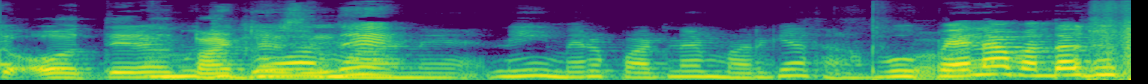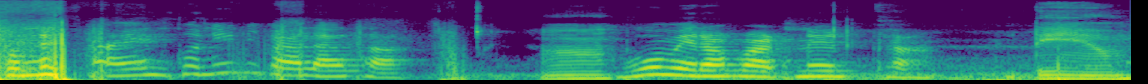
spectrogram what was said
तो और तेरा पार्टनर ज़िंदा है? नहीं मेरा पार्टनर मर गया था। वो पहला बंदा जो तुमने साइन को नहीं निकाला था हाँ। वो मेरा पार्टनर था। डैम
